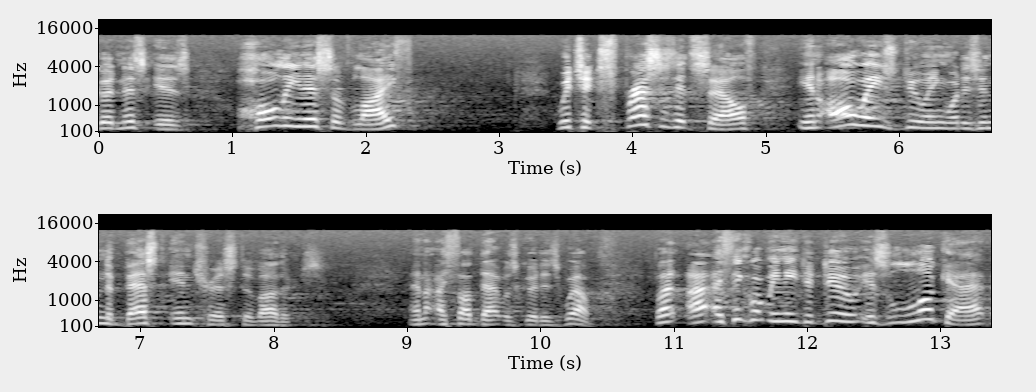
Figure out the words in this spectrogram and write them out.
goodness is holiness of life, which expresses itself in always doing what is in the best interest of others. And I thought that was good as well. But I think what we need to do is look at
